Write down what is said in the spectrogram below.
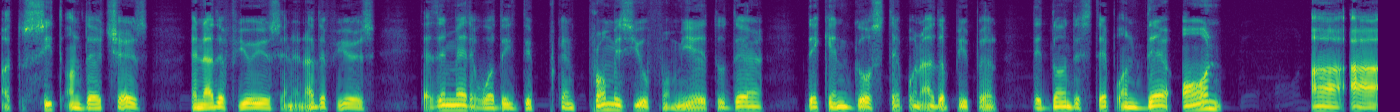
or to sit on their chairs another few years and another few years. Doesn't matter what they, they can promise you from here to there. They can go step on other people. They don't they step on their own uh, uh,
